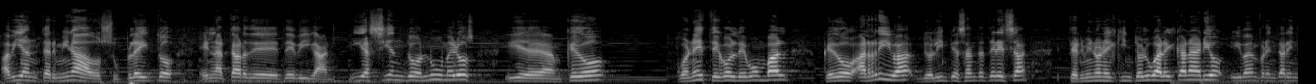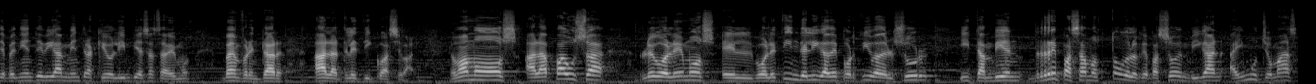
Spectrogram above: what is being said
habían terminado su pleito en la tarde de Vigán. Y haciendo números, eh, quedó con este gol de Bombal, quedó arriba de Olimpia Santa Teresa, terminó en el quinto lugar el Canario y va a enfrentar a Independiente Vigán, mientras que Olimpia, ya sabemos, va a enfrentar al Atlético Acebal. Nos vamos a la pausa, luego leemos el boletín de Liga Deportiva del Sur y también repasamos todo lo que pasó en Vigán. Hay mucho más,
